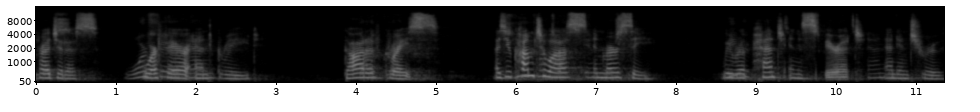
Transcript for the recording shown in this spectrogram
prejudice, warfare, and greed. God of grace, as you come to us in mercy, we repent in spirit and in truth.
